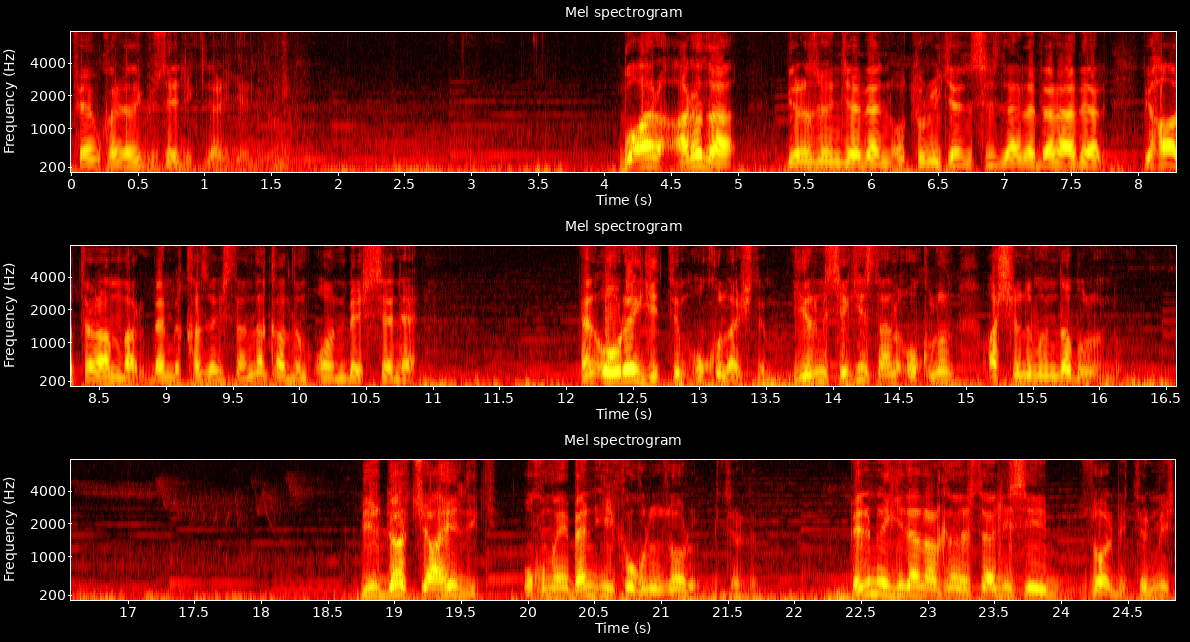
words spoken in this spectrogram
fevkalade güzellikler geliyor. Bu ar arada biraz önce ben otururken sizlerle beraber bir hatıram var. Ben bir Kazakistan'da kaldım 15 sene. Ben oraya gittim, okul açtım. 28 tane okulun açılımında bulundum. Biz dört cahildik. Okumayı ben ilkokulu zor bitirdim. Benimle giden arkadaşlar liseyi zor bitirmiş.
